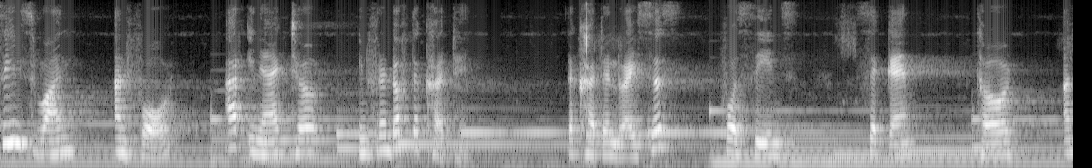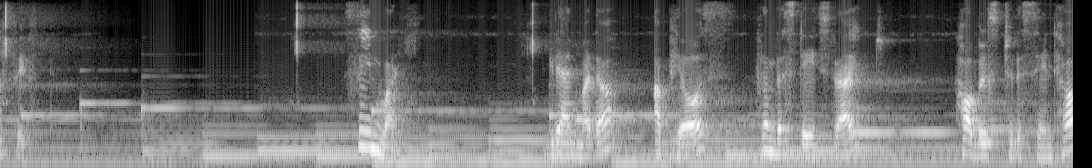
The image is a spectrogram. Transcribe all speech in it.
Scenes 1 and 4 are enacted in front of the curtain. The curtain rises for scenes 2nd, 3rd, and 5th. Scene 1 Grandmother appears from the stage right, hobbles to the center,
